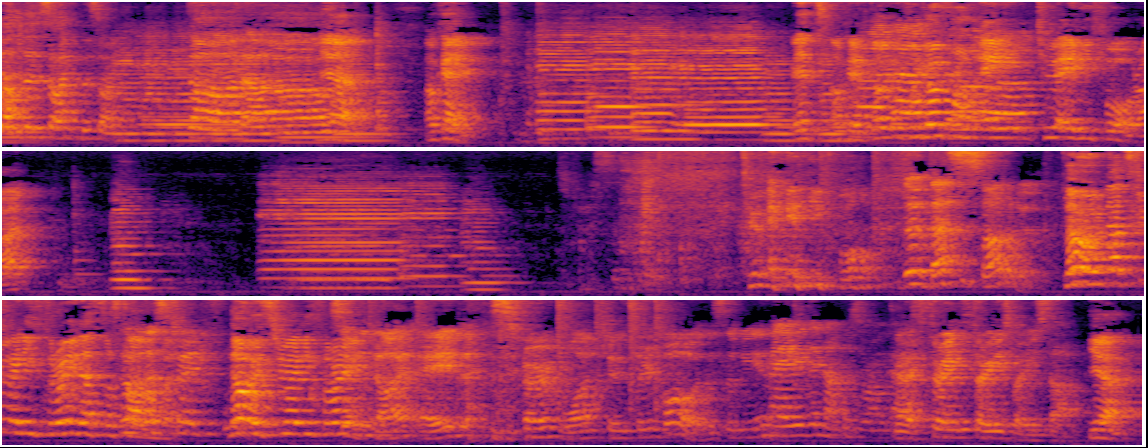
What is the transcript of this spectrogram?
Oh, this one, this one. Da da. yeah. Okay. It's okay. Go, if we go from eight to eighty four, right? Two eighty four. No, that's the start of it. No, that's two eighty three. That's the No, start that's of it. No, it's two eighty three. 79, 8, 0, 1, 2, 3, 4. That's the beginning. Maybe the number's wrong, No, three, three is where you start. Yeah.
